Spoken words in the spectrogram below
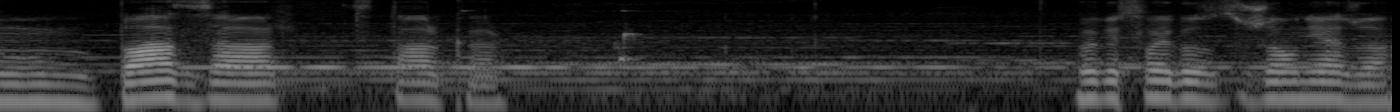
Mm, Bazar, Stalker. Wybierz swojego żołnierza.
